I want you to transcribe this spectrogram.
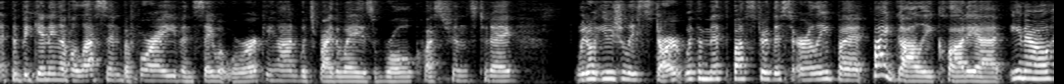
at the beginning of a lesson, before I even say what we're working on, which by the way is role questions today, we don't usually start with a mythbuster this early, but by golly, Claudia, you know,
